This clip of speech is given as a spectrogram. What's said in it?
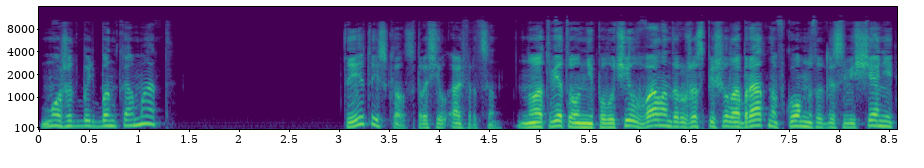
Может быть, банкомат? «Ты это искал?» — спросил Альфредсон. Но ответа он не получил. Валандер уже спешил обратно в комнату для совещаний.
